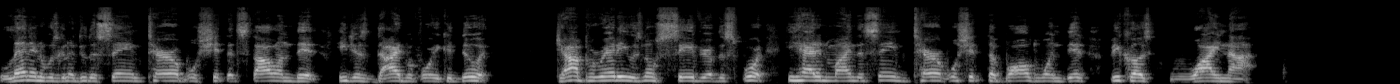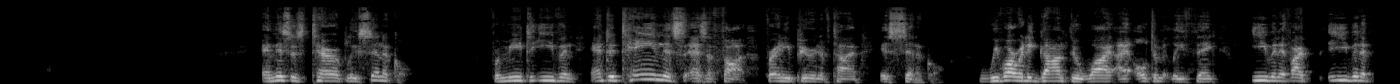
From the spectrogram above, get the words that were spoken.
Lenin was going to do the same terrible shit that Stalin did. He just died before he could do it. John Peretti was no savior of the sport. He had in mind the same terrible shit the bald one did because why not? And this is terribly cynical for me to even entertain this as a thought for any period of time is cynical. We've already gone through why I ultimately think even if I even if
